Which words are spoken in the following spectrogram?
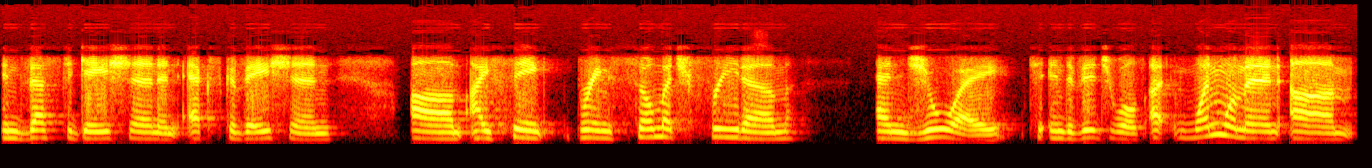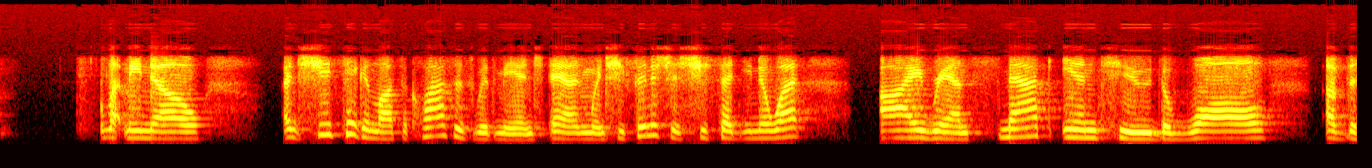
investigation and excavation um, i think brings so much freedom and joy to individuals. Uh, one woman um, let me know and she's taken lots of classes with me and and when she finishes she said you know what? I ran smack into the wall of the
